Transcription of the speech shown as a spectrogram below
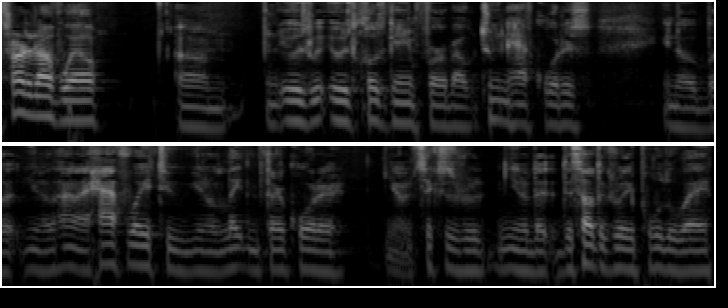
started off well. Um, it was it was close game for about two and a half quarters. You know, but you know, kind of halfway to you know late in the third quarter, you know, Sixers, you know, the, the Celtics really pulled away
